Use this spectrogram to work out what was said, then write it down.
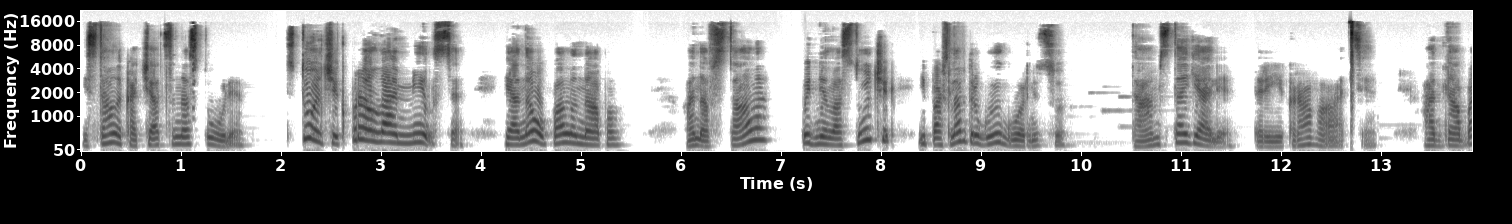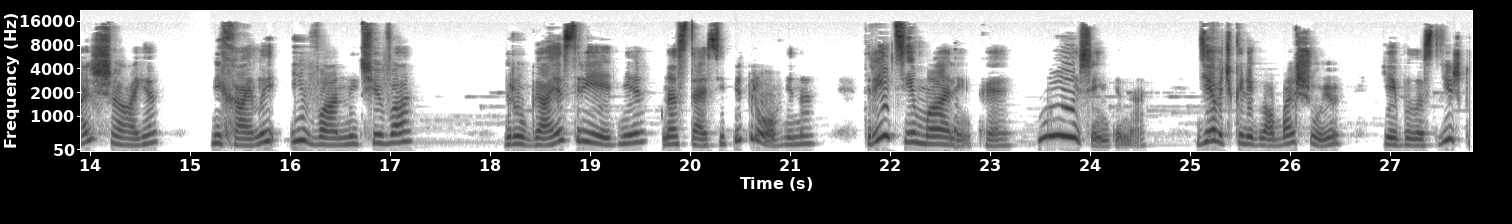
и стала качаться на стуле. Стульчик проломился, и она упала на пол. Она встала, подняла стульчик и пошла в другую горницу. Там стояли три кровати. Одна большая, Михаила Иванычева, другая средняя, Настасья Петровнина, третья маленькая, Мишенькина. Девочка легла в большую, ей было слишком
